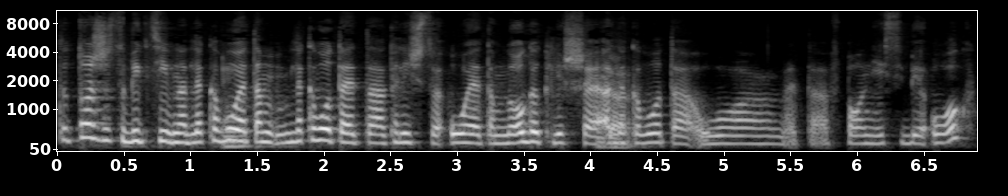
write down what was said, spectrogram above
Это тоже субъективно. Для кого mm. это, для кого-то это количество, о, это много клише, да. а для кого-то, о, это вполне себе ок.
